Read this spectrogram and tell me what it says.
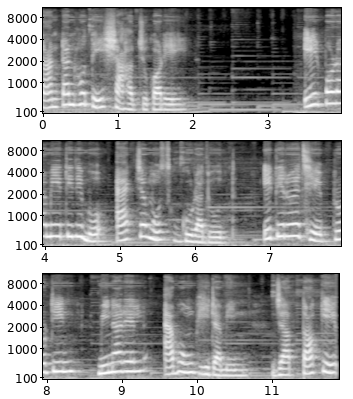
টানটান হতে সাহায্য করে। এরপর আমি এতে দিব এক চামচ গুঁড়া দুধ। এতে রয়েছে প্রোটিন, মিনারেল এবং ভিটামিন। যা ত্বকে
